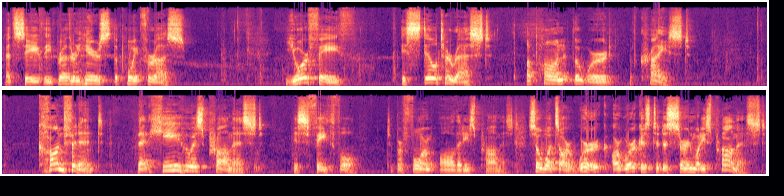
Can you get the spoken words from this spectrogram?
hath saved thee. Brethren, here's the point for us. Your faith is still to rest upon the word of Christ confident that he who has promised is faithful to perform all that he's promised. So, what's our work? Our work is to discern what he's promised.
